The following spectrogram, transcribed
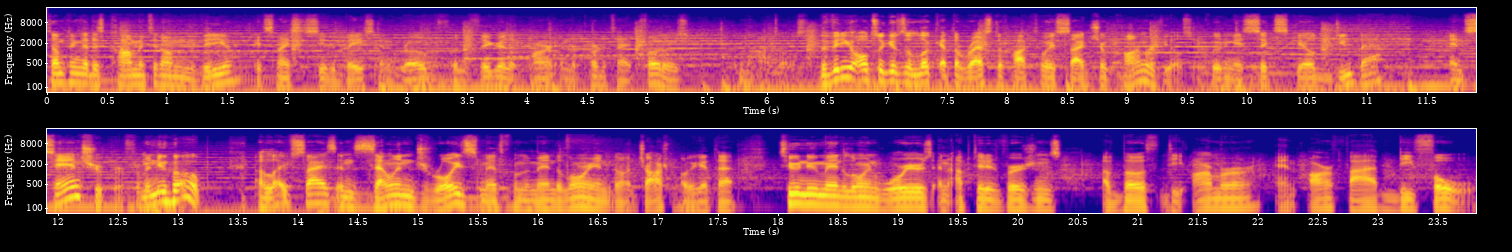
Something that is commented on in the video, it's nice to see the base and robe for the figure that aren't in the prototype photos the video also gives a look at the rest of Hot Toys Sideshow Con reveals, including a six-scaled Dewback and Sand Trooper from A New Hope, a life-size Anzellan droid smith from The Mandalorian. Oh, Josh probably get that. Two new Mandalorian warriors and updated versions of both the Armorer and R5D4.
